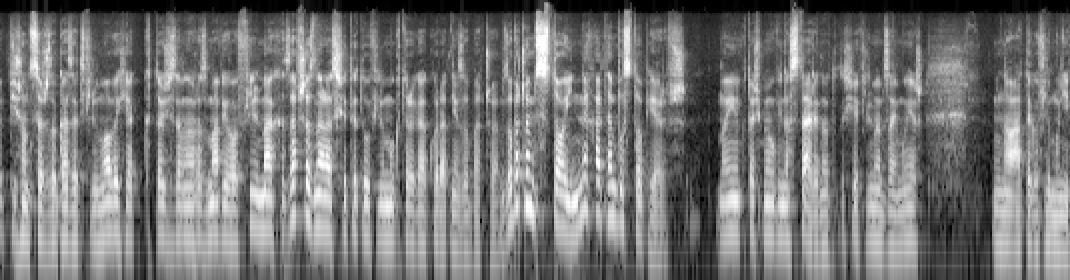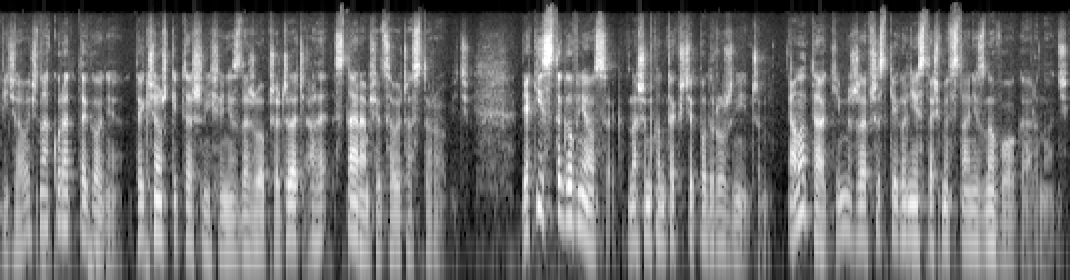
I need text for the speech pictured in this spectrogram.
y, pisząc też do gazet filmowych, jak ktoś ze mną rozmawiał o filmach, zawsze znalazł się tytuł filmu, którego akurat nie zobaczyłem. Zobaczyłem 100 innych, a ten był 101. No i ktoś mi mówi, no stary, no to ty się filmem zajmujesz, no a tego filmu nie widziałeś? No akurat tego nie. Tej książki też mi się nie zdarzyło przeczytać, ale staram się cały czas to robić. Jaki jest z tego wniosek w naszym kontekście podróżniczym? Ano takim, że wszystkiego nie jesteśmy w stanie znowu ogarnąć.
